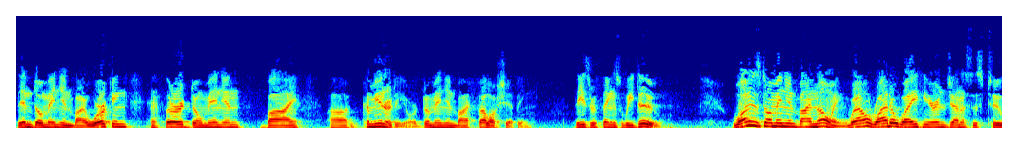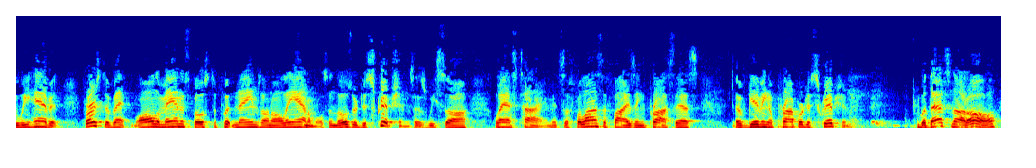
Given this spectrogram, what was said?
then dominion by working, and third, dominion by uh, community or dominion by fellowshipping. These are things we do. What is dominion by knowing? Well, right away here in Genesis 2 we have it. First of all, a man is supposed to put names on all the animals, and those are descriptions, as we saw last time. It's a philosophizing process of giving a proper description. But that's not all.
